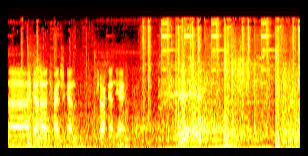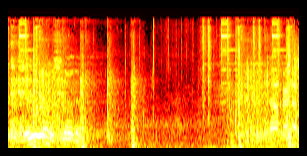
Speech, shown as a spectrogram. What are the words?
Uh, I got a trench gun. Shotgun, yeah. Yeah, it's... The reload is slow though. Oh, fair enough.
